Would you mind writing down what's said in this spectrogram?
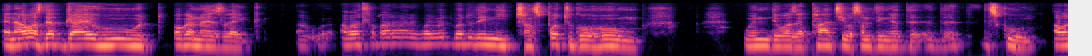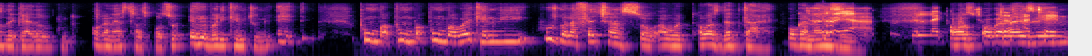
and I was that guy who would organize like. Uh, I was, what, what, do they need? Transport to go home when there was a party or something at the, the, the school, I was the guy that would organize transport. So everybody came to me, hey, Pumba, Pumba, Pumba, where can we, who's gonna fetch us? So I would, I was that guy organizing. yeah. You're like, I was organizing.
